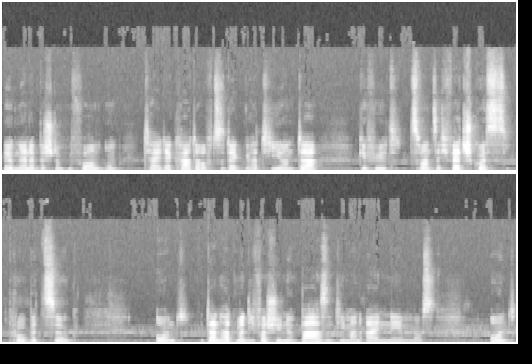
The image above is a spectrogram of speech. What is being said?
irgendeiner bestimmten Form, um Teil der Karte aufzudecken, hat hier und da gefühlt 20 Fetch-Quests pro Bezirk. Und dann hat man die verschiedenen Basen, die man einnehmen muss. Und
